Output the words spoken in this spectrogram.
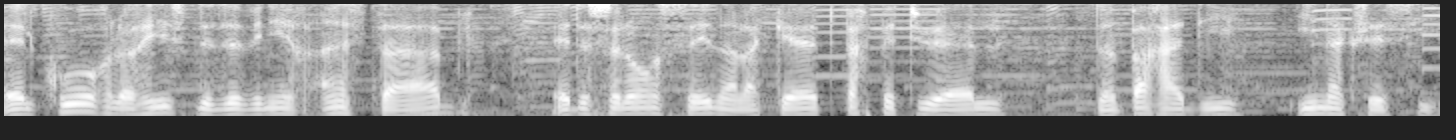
elle court le risque de devenir instable et de se lancer dans la quête perpétuelle d'un paradis inaccessible.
